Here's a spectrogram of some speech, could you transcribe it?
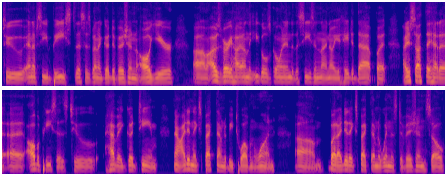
to NFC beast. This has been a good division all year. Um, I was very high on the Eagles going into the season. I know you hated that, but I just thought they had a, a, all the pieces to have a good team. Now, I didn't expect them to be 12 and 1, um, but I did expect them to win this division. So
